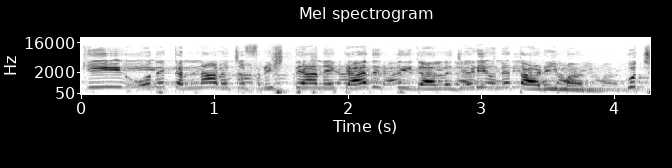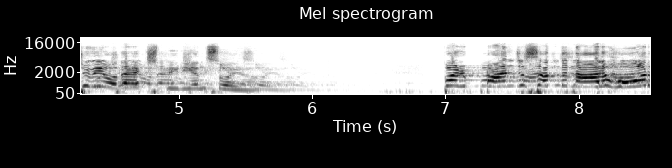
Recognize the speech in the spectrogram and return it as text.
ਕਿ ਉਹਦੇ ਕੰਨਾਂ ਵਿੱਚ ਫਰਿਸ਼ਤਿਆਂ ਨੇ ਕਹਿ ਦਿੱਤੀ ਗੱਲ ਜਿਹੜੀ ਉਹਨੇ ਤਾੜੀ ਮਾਰੀ। ਕੁਝ ਵੀ ਉਹਦਾ ਐਕਸਪੀਰੀਅੰਸ ਹੋਇਆ। ਪਰ ਪੰਜ ਸੱਤ ਨਾਲ ਹੋਰ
